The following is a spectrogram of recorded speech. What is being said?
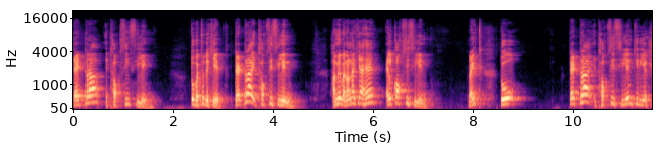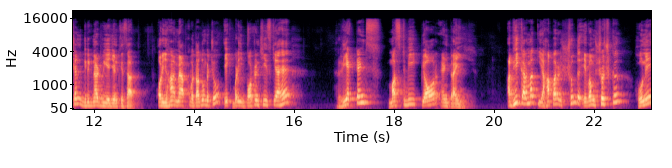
tetra ethoxy silane तो बच्चों देखिए टेट्रा इथॉक्सी सिलेन हमें बनाना क्या है? एल्कॉक्सीसिलेन राइट तो टेट्रा इथॉक्सीसिलेन की रिएक्शन ग्रिग्नार्ड रिएजेंट के साथ. और यहाँ मैं आपको बता दूँ बच्चों, एक बड़ी इंपॉर्टेंट चीज़ क्या है? Reactants must be pure and dry अभिकर्मक यहाँ पर शुद्ध एवं शुष्क होने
